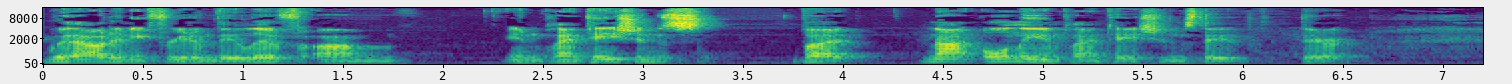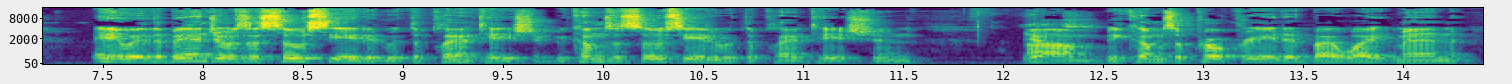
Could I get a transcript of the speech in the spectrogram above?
without any freedom. They live um, in plantations, but not only in plantations. They they're anyway. The banjo is associated with the plantation, becomes associated with the plantation, Yes. um, becomes appropriated by white men.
